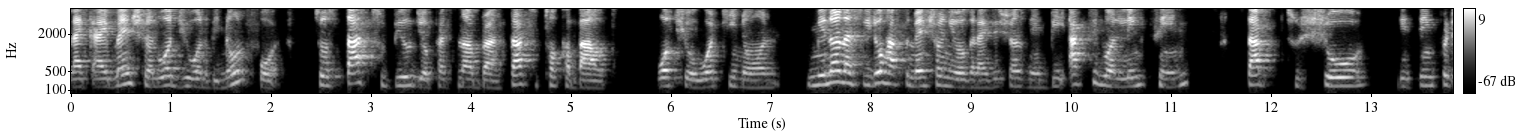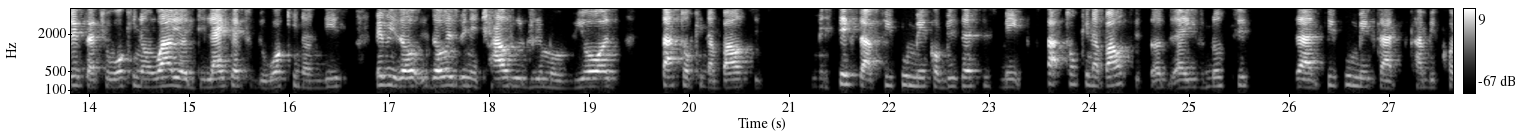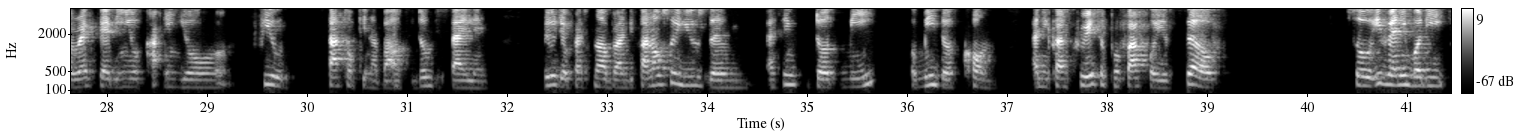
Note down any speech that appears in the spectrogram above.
Like I mentioned, what do you want to be known for? So start to build your personal brand. Start to talk about what you're working on. I mean, honestly, you don't have to mention your organization's name. Be active on LinkedIn start to show the thing project that you're working on while you're delighted to be working on this. Maybe it's always been a childhood dream of yours. Start talking about it. Mistakes that people make or businesses make start talking about it or that you've noticed that people make that can be corrected in your in your field. Start talking about it. Don't be silent. Build your personal brand. You can also use um i think dot me or me.com and you can create a profile for yourself. So if anybody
